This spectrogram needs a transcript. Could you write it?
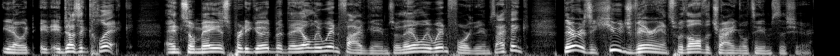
you know it, it, it doesn't click. And so Maye is pretty good, but they only win five games or they only win four games. I think there is a huge variance with all the triangle teams this year.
